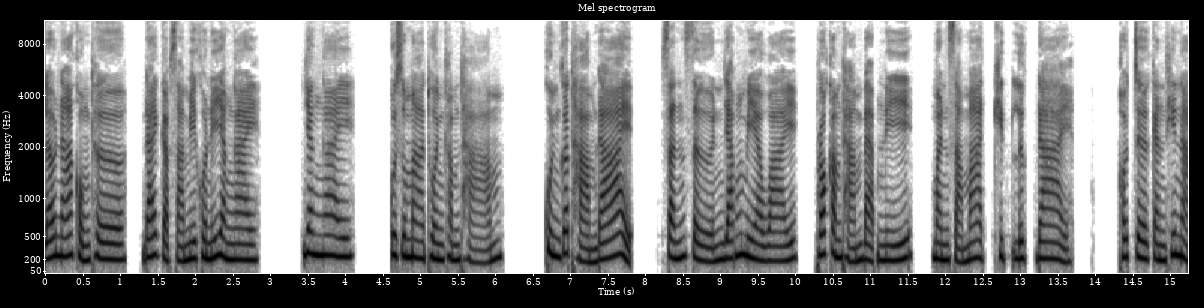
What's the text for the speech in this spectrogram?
แล้วน้าของเธอได้กับสามีคนนี้ยังไง ยังไง กุสุมาทวนคำถาม คุณก็ถามได้สรรเสริญยั้งเมียไว้ เพราะคำถามแบบนี้มันสามารถคิดลึกได้ เขาเจอกันที่ไหน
